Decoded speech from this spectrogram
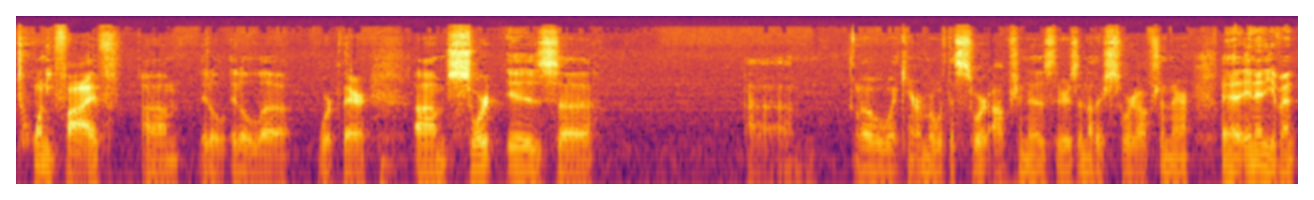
25, um, it'll it'll uh, work there. Um, sort is uh, um, oh, I can't remember what the sort option is. There is another sort option there. Uh, in any event,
